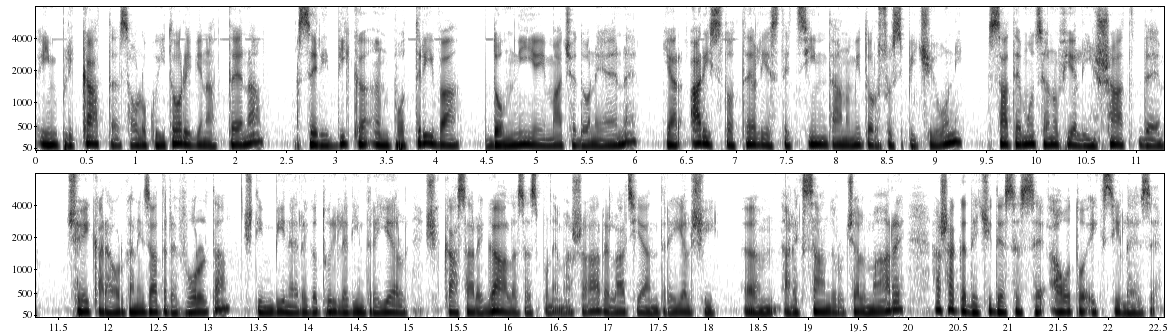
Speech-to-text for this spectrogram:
implicată sau locuitorii din Atena se ridică împotriva domniei macedoniene, iar Aristotel este ținta anumitor suspiciuni, s-a temut să nu fie linșat de cei care au organizat revolta, știm bine legăturile dintre el și Casa Regală, să spunem așa, relația între el și um, Alexandru cel Mare, așa că decide să se autoexileze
